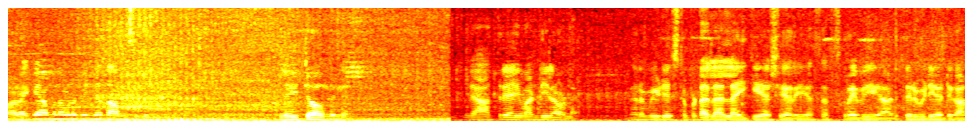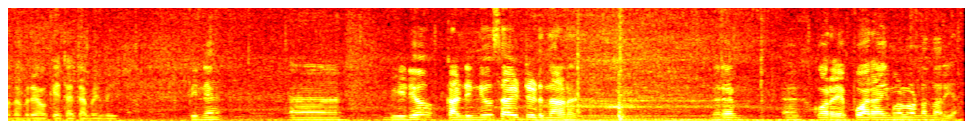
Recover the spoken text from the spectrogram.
മഴയൊക്കെ ആകുമ്പോൾ നമ്മൾ പിന്നെ താമസിക്കും. ലേറ്റ് ആവും പിന്നെ. രാത്രിയായി വണ്ടിയിലുള്ള അന്നേരം വീഡിയോ ഇഷ്ടപ്പെട്ട എല്ലാവരും ലൈക്ക് ചെയ്യുക ഷെയർ ചെയ്യുക സബ്സ്ക്രൈബ് ചെയ്യുക. അടുത്തൊരു വീഡിയോ ആയിട്ട് കാണുന്നവരെ ഓക്കെ ടാറ്റ ബൈ ബൈ പിന്നെ വീഡിയോ കണ്ടിന്യൂസ് ആയിട്ട് ഇടുന്നതാണ്. അന്നേരം കുറേ പോരായ്മകളുണ്ടെന്നറിയാം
